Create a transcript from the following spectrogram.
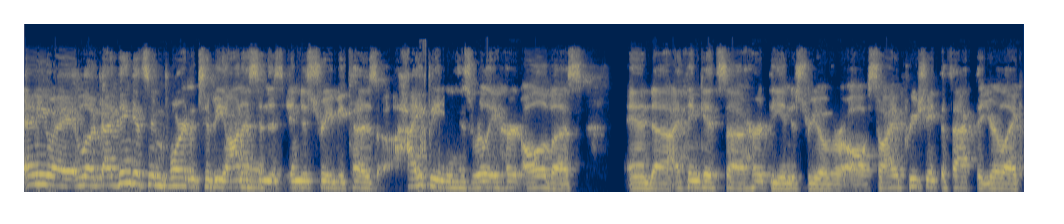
anyway, look, I think it's important to be honest in this industry because hyping has really hurt all of us. And uh, I think it's uh, hurt the industry overall. So I appreciate the fact that you're like,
